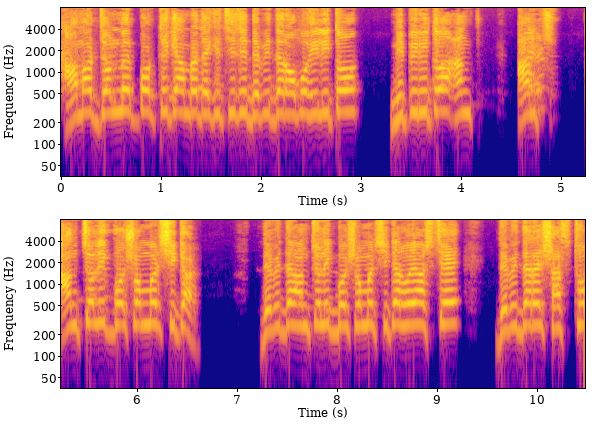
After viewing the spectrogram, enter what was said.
আমার জন্মের পর থেকে আমরা দেখেছি যে দেবিদ্বার অবহেলিত, নিপীড়িত আঞ্চলিক বৈষম্যের শিকার। দেবিদ্বার আঞ্চলিক বৈষম্যের শিকার হয়ে আসছে। দেবিদ্বারের স্বাস্থ্য,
